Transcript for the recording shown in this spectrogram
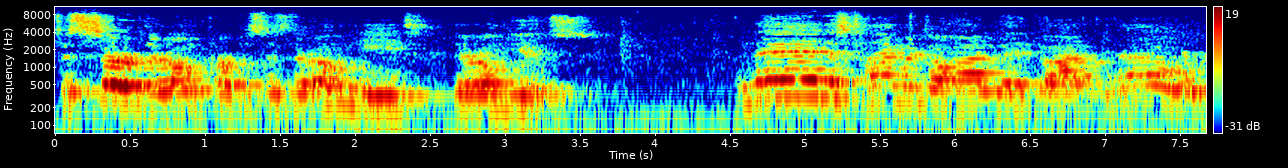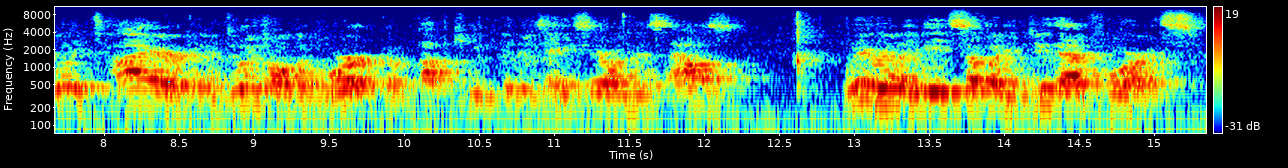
to serve their own purposes, their own needs, their own use. And then as time went on, they thought, no, we're really tired of doing all the work of upkeep that it takes here on this house. we really need somebody to do that for us.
